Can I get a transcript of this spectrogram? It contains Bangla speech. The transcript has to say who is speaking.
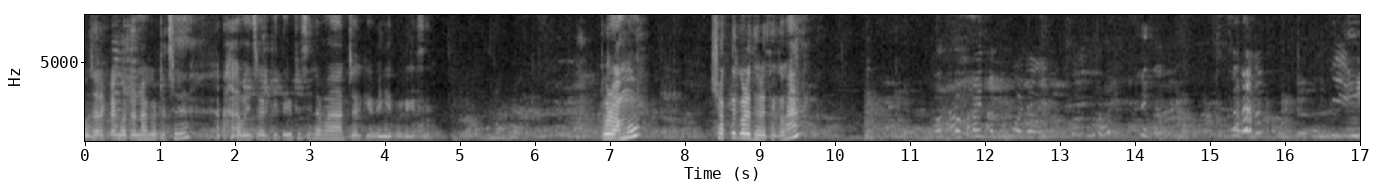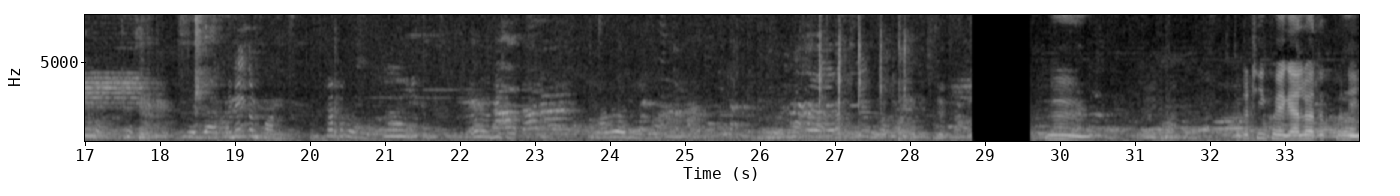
Speaker 1: মজার একটা ঘটনা ঘটেছে। আমি চরকিতে উঠেছিলাম আর চরকি ভেঙে পড়ে গেছে। তোর আম্মু, শক্ত করে ধরে থেকো হ্যাঁ হুম ওটা ঠিক হয়ে গেল এতক্ষণে।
